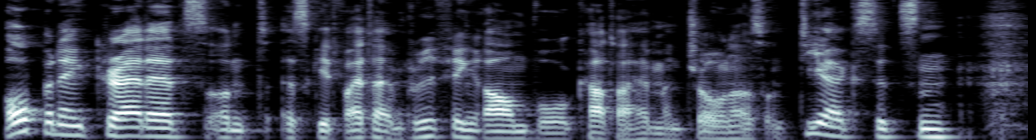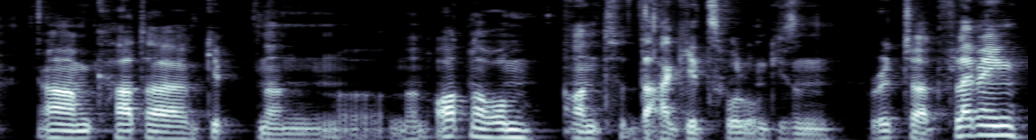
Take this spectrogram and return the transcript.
Opening Credits und es geht weiter im Briefingraum, wo Carter, Hammond, Jonas und Diak sitzen. Ähm, Carter gibt einen, einen Ordner rum und da geht's wohl um diesen Richard Fleming.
